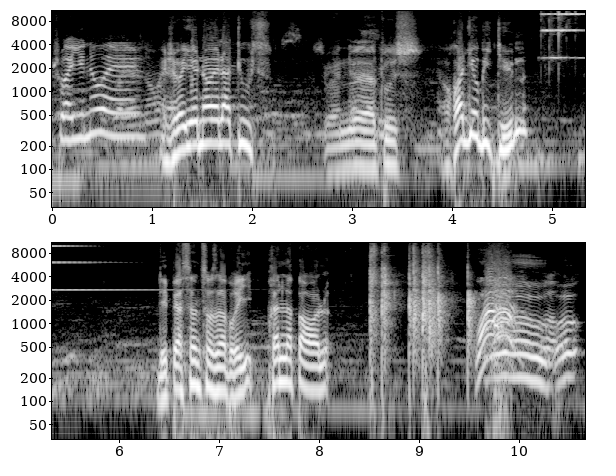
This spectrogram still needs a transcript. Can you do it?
Joyeux Noël Joyeux Noël à tous. Joyeux Noël à tous. Radio Bitume. Des personnes sans abri prennent la parole. Waouh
